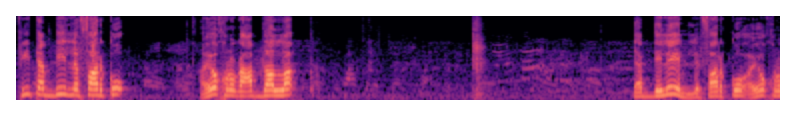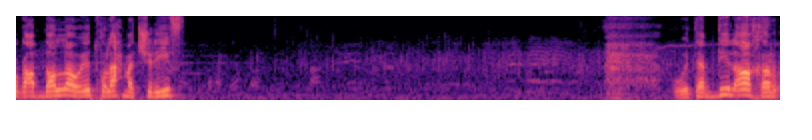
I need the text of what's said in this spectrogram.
في تبديل لفاركو. هيخرج عبد الله تبديلين لفاركو. هيخرج عبد الله ويدخل أحمد شريف. وتبديل آخر.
